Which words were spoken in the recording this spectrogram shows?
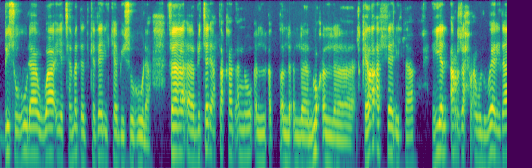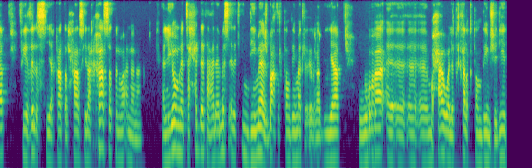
بسهولة ويتمدد كذلك بسهولة. فبالتالي أعتقد أنه القراءة الثالثة هي الأرجح أو الواردة في ظل السياقات الحاصلة خاصة وأننا اليوم نتحدث على مسألة اندماج بعض التنظيمات الإرهابية ومحاولة خلق تنظيم جديد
